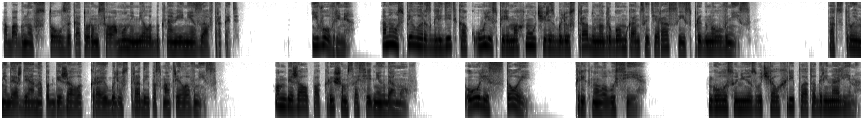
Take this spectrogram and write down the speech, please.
обогнув стол, за которым Соломон имел обыкновение завтракать. И вовремя. Она успела разглядеть, как Улис перемахнул через балюстраду на другом конце террасы и спрыгнул вниз. Под струями дождя она подбежала к краю балюстрады и посмотрела вниз. Он бежал по крышам соседних домов. «Улис, стой!» — крикнула Лусия. Голос у нее звучал хрипло от адреналина.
